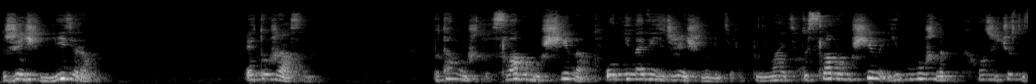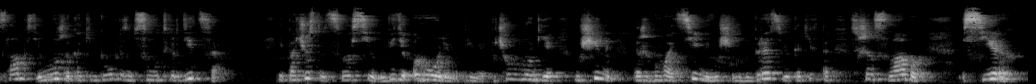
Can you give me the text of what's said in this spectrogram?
с женщиной-лидером – это ужасно. Потому что слабый мужчина, он ненавидит женщину-лидера, понимаете? То есть слабый мужчина, ему нужно, он же чувствует слабость, ему нужно каким-то образом самоутвердиться и почувствовать свою силу в виде роли, например. Почему многие мужчины, даже бывают сильные мужчины, выбирают себе каких-то совершенно слабых, серых,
